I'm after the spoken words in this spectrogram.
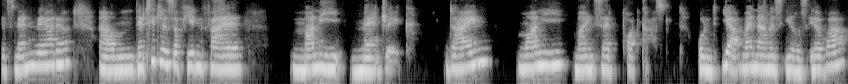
jetzt nennen werde. Ähm, der Titel ist auf jeden Fall Money Magic. Dein Money Mindset Podcast. Und ja, mein Name ist Iris Irbar.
